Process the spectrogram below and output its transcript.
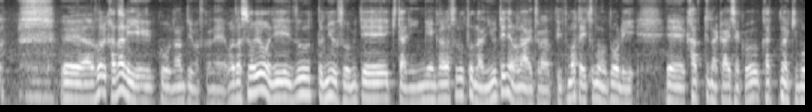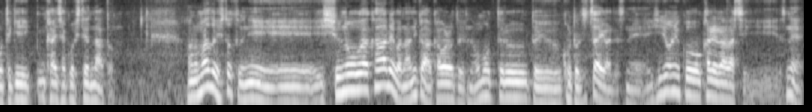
えー、それかなりこうなんて言いますかね私のようにずっとニュースを見てきた人間からすると何言うてんやろなあいつらってまたいつもの通り、えー、勝手な解釈勝手な希望的解釈をしてんなと。あのまず一つに、えー、首脳が変われば何かが変わるというふうに思ってるということ自体がですね非常にこう彼ららしいですね。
